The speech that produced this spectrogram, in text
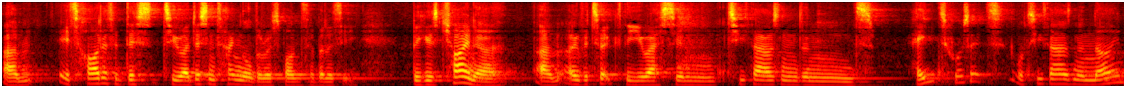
Um, it's harder to, dis to uh, disentangle the responsibility because China um, overtook the US in 2008, was it? Or 2009?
